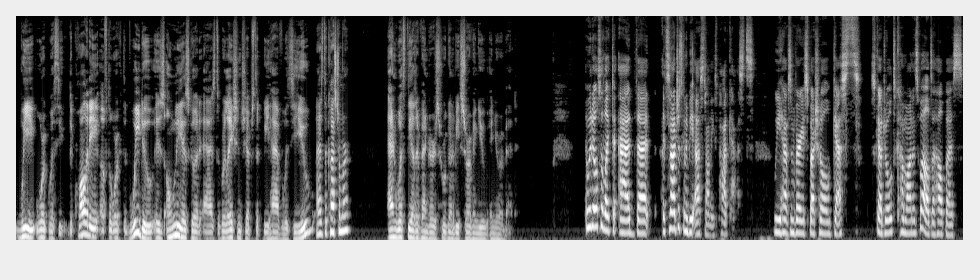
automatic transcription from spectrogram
we work with you. The quality of the work that we do is only as good as the relationships that we have with you as the customer and with the other vendors who are going to be serving you in your event. I would also like to add that it's not just going to be us on these podcasts. We have some very special guests scheduled to come on as well to help us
